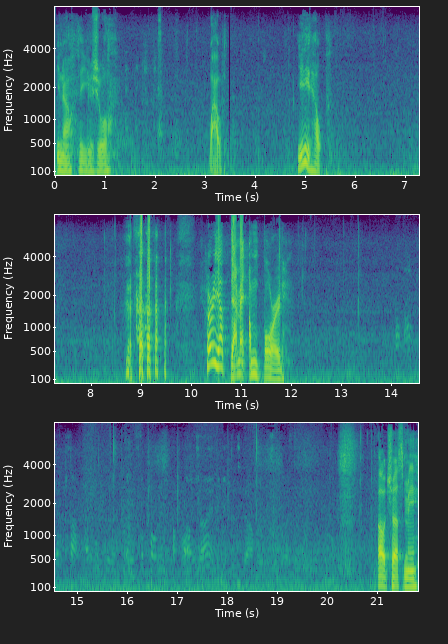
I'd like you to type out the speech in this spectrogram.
You know the usual. Wow. You need help. Hurry up, damn it! I'm bored. Oh, trust me,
